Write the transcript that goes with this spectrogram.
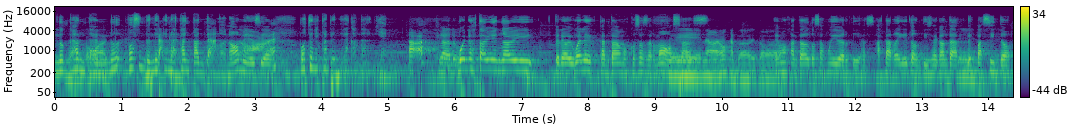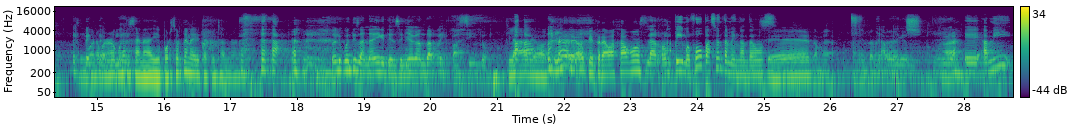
No O sea, cantan, como- no- vos entendés que no están cantando, ¿no? Me decía. Vos tenés que aprender a cantar bien. Claro. Bueno, está bien, Gaby, pero igual cantábamos cosas hermosas. Sí, no, hemos cantado de todo. Hemos cantado cosas muy divertidas. Hasta reggaetón te hice cantar, Sí, despacito. sí. Sí, bueno, pero no lo cuentes a nadie. Por suerte nadie está escuchando, ¿no? No le cuentes a nadie que te enseñé a cantar despacito. Claro, claro, que trabajamos. La rompimos. Fuego Pasión también cantamos. Sí, también, también, también. Ya, muy bien, muy Ah, bien. Eh, a mí,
